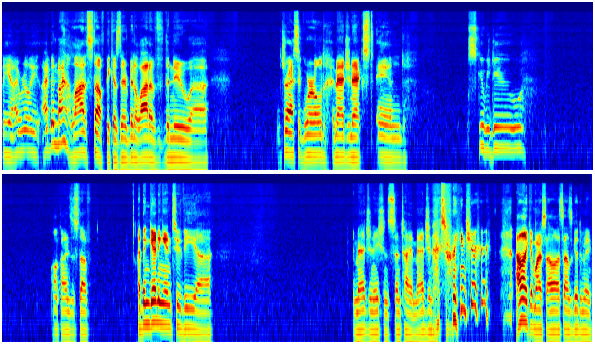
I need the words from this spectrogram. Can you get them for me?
But yeah, I really, I've been buying a lot of stuff because there have been a lot of the new uh, Jurassic World, Imaginext, and Scooby Doo, all kinds of stuff. I've been getting into the uh, Imagination Sentai Imaginext Ranger. I like it, Marcelo. That sounds good to me.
